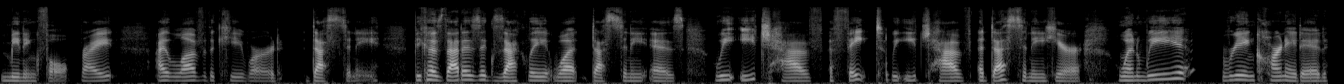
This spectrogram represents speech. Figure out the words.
meaningful, right? I love the keyword destiny because that is exactly what destiny is. We each have a fate, we each have a destiny here. When we reincarnated,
